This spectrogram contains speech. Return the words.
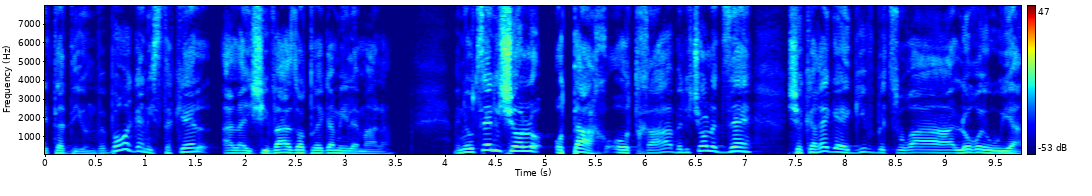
את הדיון, ובואו רגע נסתכל על הישיבה הזאת רגע מלמעלה. ואני רוצה לשאול אותך או אותך, ולשאול את זה שכרגע הגיב בצורה לא ראויה.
